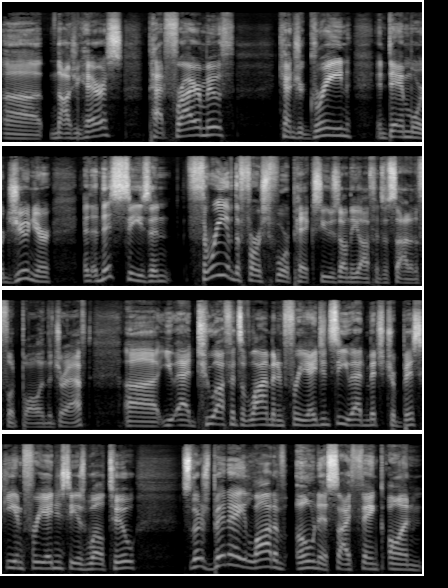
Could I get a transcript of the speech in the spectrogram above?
Uh, Najee Harris, Pat Freiermuth, Kendrick Green, and Dan Moore Jr. And this season, three of the first four picks used on the offensive side of the football in the draft. Uh, you add two offensive linemen in free agency. You add Mitch Trubisky in free agency as well too. So there's been a lot of onus, I think, on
